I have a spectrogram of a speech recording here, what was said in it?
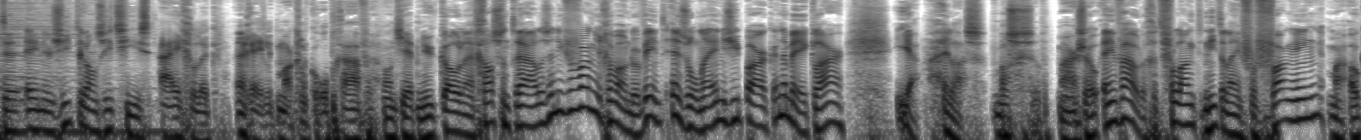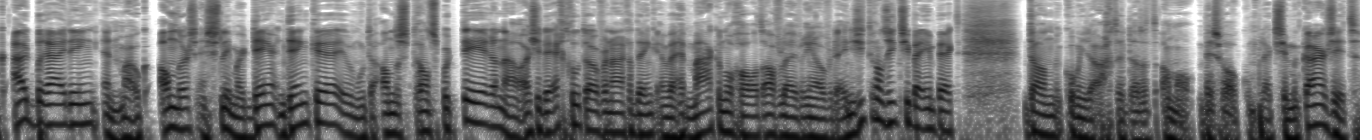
De energietransitie is eigenlijk een redelijk makkelijke opgave. Want je hebt nu kolen- en gascentrales en die vervang je gewoon door wind- en zonne-energieparken. En dan ben je klaar. Ja, helaas was het maar zo eenvoudig. Het verlangt niet alleen vervanging, maar ook uitbreiding. En maar ook anders en slimmer de- denken. We moeten anders transporteren. Nou, als je er echt goed over na gaat denken... en we maken nogal wat afleveringen over de energietransitie bij Impact... dan kom je erachter dat het allemaal best wel complex in elkaar zit.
